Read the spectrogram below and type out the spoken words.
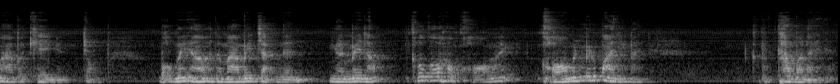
มาประเคนกันจบบอกไม่เอาอาตมาไม่จับเงิน เงินไม่รับเขาก็หอบของให้ของมันไม่รู้มาอย่างไรทำอะไรเนี่ย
